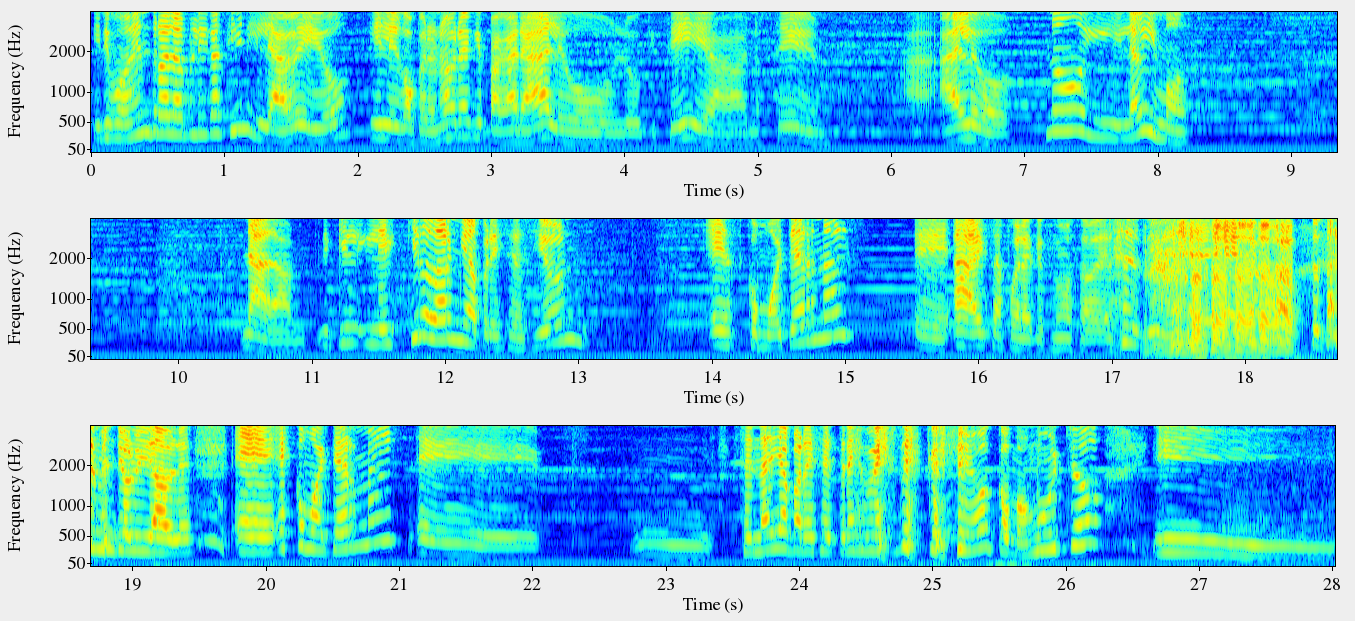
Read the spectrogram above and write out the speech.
Y tipo, entro a la aplicación y la veo. Y le digo, pero no habrá que pagar algo, lo que sea, no sé. algo. No, y la vimos. Nada, les quiero dar mi apreciación. Es como Eternals. eh, ah, esa fue la que fuimos a ver. Totalmente olvidable. Eh, es como Eternals. Eh, mm, Zendaya aparece tres veces, creo, como mucho. Y,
